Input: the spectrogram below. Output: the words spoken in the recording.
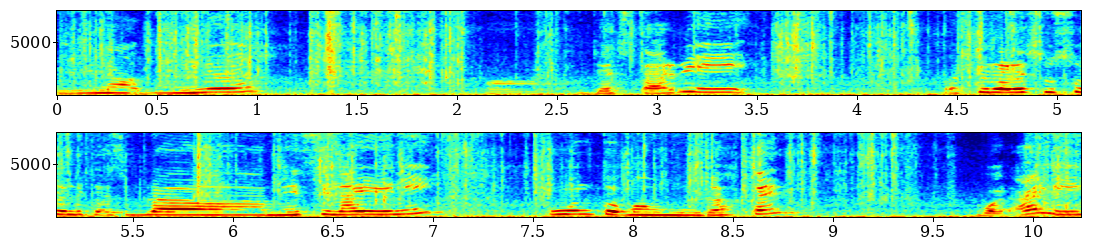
Bila nak guna ha, Just tarik. Lepas tu dah ada susun dekat sebelah mesin air ni Untuk memudahkan Buat air.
